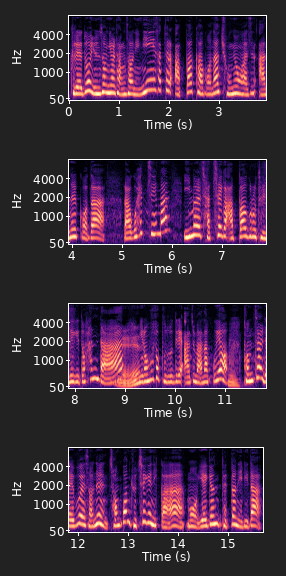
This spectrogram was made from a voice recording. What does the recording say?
그래도 윤석열 당선인이 사퇴를 압박하거나 종용하진 않을 거다 라고 했지만 이 말 자체가 압박으로 들리기도 한다. 네. 이런 후속 보도들이 아주 많았고요. 음. 검찰 내부에서는 정권 교체계니까 뭐 예견됐던 일이다.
